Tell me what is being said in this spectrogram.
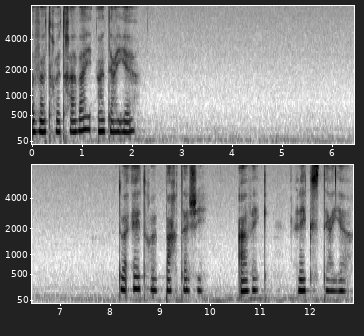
Votre travail intérieur. doit être partagé avec l'extérieur.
